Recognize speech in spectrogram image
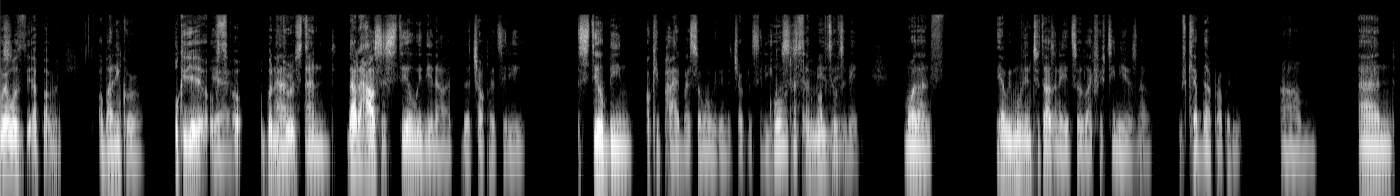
where was the apartment? Obanikoro. Okay, yeah, yeah. Yeah. Obanikoro and, still. and that house is still within our the chocolate city it's still being occupied by someone within the chocolate city Oh, that's ecosystem up amazing. till today more than yeah we moved in 2008 so like 15 years now We've kept that property. Um, and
